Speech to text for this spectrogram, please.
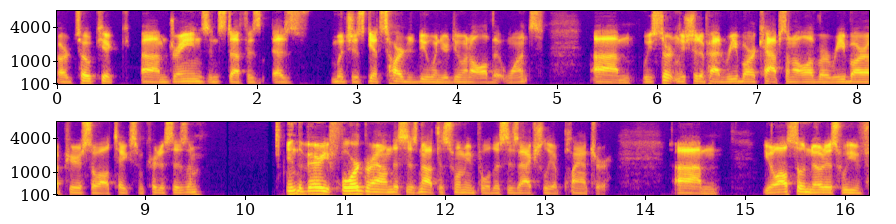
our toe kick um, drains and stuff as as which is gets hard to do when you're doing all of it once. Um, we certainly should have had rebar caps on all of our rebar up here, so I'll take some criticism. In the very foreground, this is not the swimming pool. This is actually a planter. Um, you'll also notice we've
